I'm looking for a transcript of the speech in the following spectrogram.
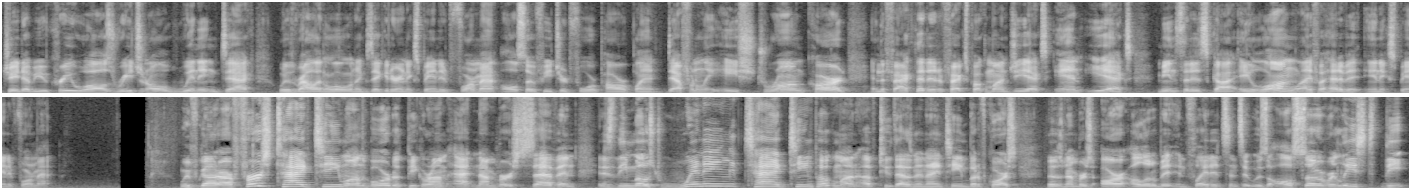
JW Kriewall's regional winning deck with Rowlet Alolan Exeggutor in expanded format also featured for Power Plant. Definitely a strong card. And the fact that it affects Pokemon GX and EX means that it's got a long life ahead of it in expanded format. We've got our first tag team on the board with Pikarom at number 7. It is the most winning tag team Pokemon of 2019, but of course, those numbers are a little bit inflated since it was also released the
